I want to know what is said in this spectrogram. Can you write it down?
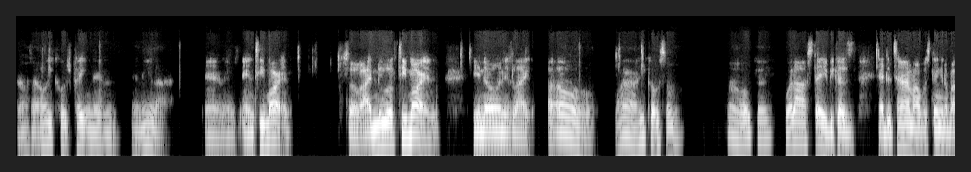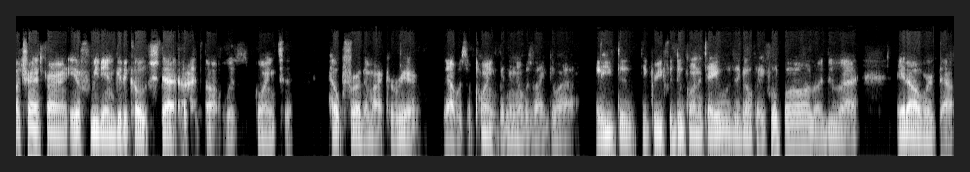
And I was like, oh, he coached Peyton and, and Eli. And it was and Tee Martin. So I knew of Tee Martin you know, and it's like, oh, wow, he goes some. Oh, okay. Well, I'll stay because at the time I was thinking about transferring if we didn't get a coach that I thought was going to help further my career. That was the point. But then it was like, do I leave the degree for Duke on the table to go play football, or do I? It all worked out.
